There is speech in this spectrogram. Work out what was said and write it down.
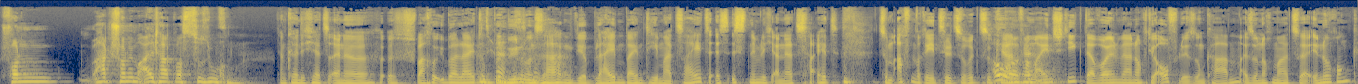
schon, hat schon im Alltag was zu suchen. Dann könnte ich jetzt eine äh, schwache Überleitung bemühen und sagen, wir bleiben beim Thema Zeit. Es ist nämlich an der Zeit, zum Affenrätsel zurückzukehren Oh, okay. vom Einstieg. Da wollen wir noch die Auflösung haben. Also nochmal zur Erinnerung.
